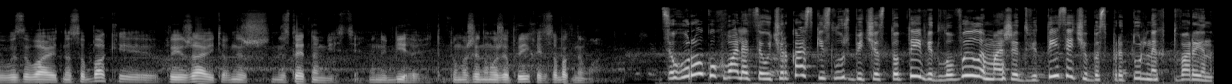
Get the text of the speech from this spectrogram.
визивають на собаки, приїжджають, а вони ж не стоять на місці, вони бігають. Тобто машина може приїхати, а собак немає. Цього року, хваляться, у Черкаській службі чистоти відловили майже дві тисячі безпритульних тварин.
